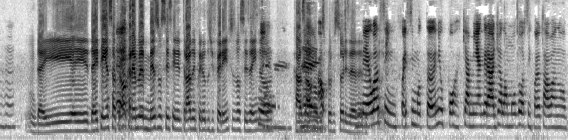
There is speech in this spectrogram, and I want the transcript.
Uhum. Daí, daí tem essa troca, é. né? Mesmo vocês tendo entrado em períodos diferentes, vocês ainda Sim. casavam é. com os professores. Né? Meu, assim, foi simultâneo, porque a minha grade, ela mudou, assim, quando eu tava no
